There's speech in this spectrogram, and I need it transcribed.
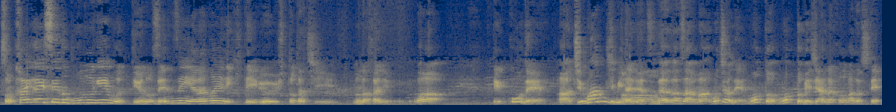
その海外製のボードゲームっていうのを全然やらないで来ている人たちの中には結構ねあジュマンジみたいなやつ。だからさ、まあ、もちろんねもっともっとメジャーな言葉として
